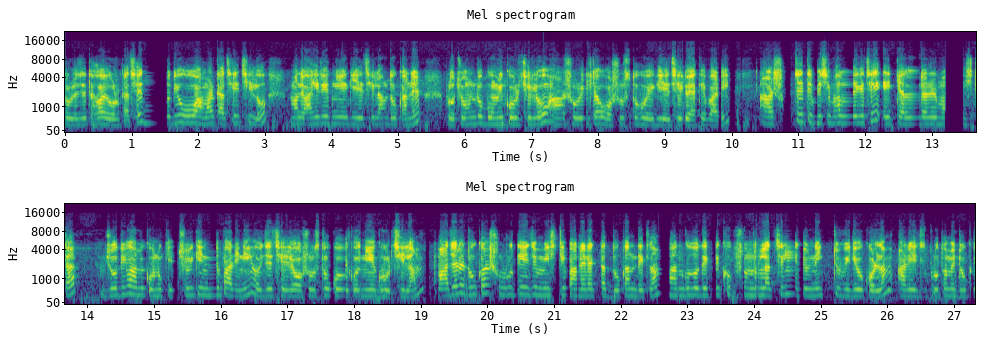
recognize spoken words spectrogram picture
চলে যেতে হয় ওর কাছে। যদিও ও আমার কাছেই ছিল মানে বাহিরে নিয়ে গিয়েছিলাম দোকানে। প্রচণ্ড বমি করছিল আর শরীরটাও অসুস্থ হয়ে গিয়েছিল একেবারেই। আর সবচাইতে বেশি ভালো লেগেছে এই ক্যালেন্ডারের জিনিসটা যদিও আমি কোনো কিছুই কিনতে পারিনি, ওই যে ছেলে অসুস্থ কোলে কোল নিয়ে ঘুরছিলাম। মাজারে ঢোকার শুরুতে এই যে মিষ্টি পানের একটা দোকান দেখলাম, পানগুলো দেখতে খুব সুন্দর লাগছিল, এই জন্য একটু ভিডিও করলাম। আর এই যে প্রথমে ঢুকে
